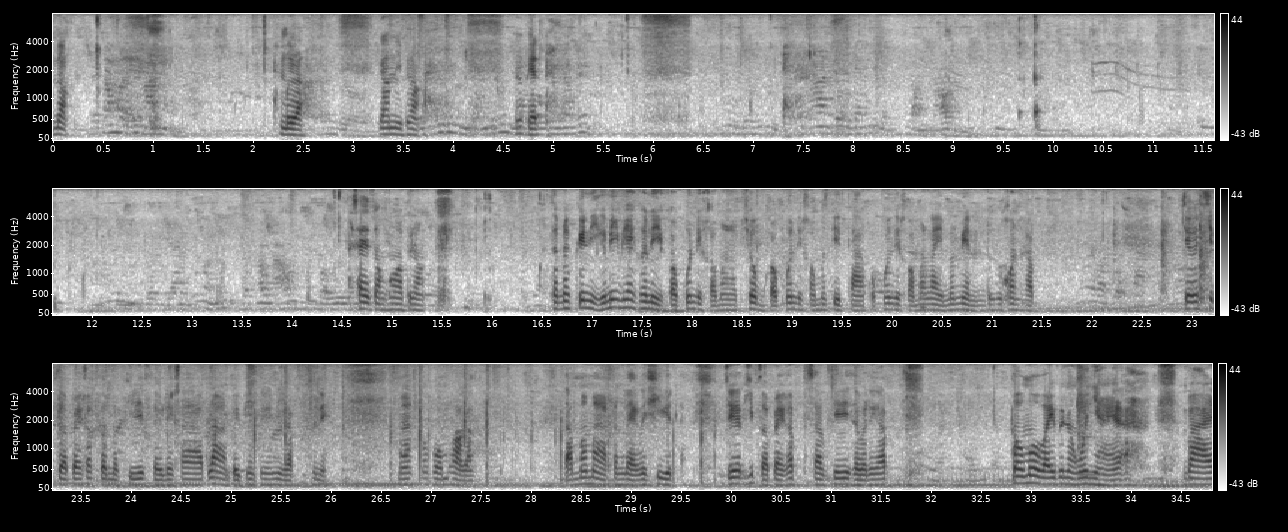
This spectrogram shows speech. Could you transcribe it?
เนาะเบื่อยำนี่พี่องเนื้อเผ็ดใส่สองห่อพี่น้องสำหรับคลิปนี้ก็มีเพียงเท่านี้ขอบคุณที่เขามารับชมขอบคุณที่เขามาติดตามขอบคุณที่เขามาไลค์มาเมียนทุกคนครับ เจอกันคลิปต่อไปครับสำหรับคลิปนี้สวัสดีครับล่าไปเพียงเท่านี้ครับนี่มามาพร้อมพอกันตามมามาครั้งแรกในชีวิต เจอกันคลิปต่อไปครับสำหรับคลิปนี้สวัสดีครับโปรโมไว้เป็นน้องวันใหญ่ละบาย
